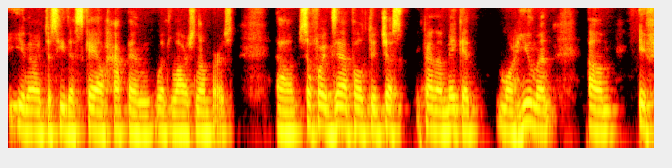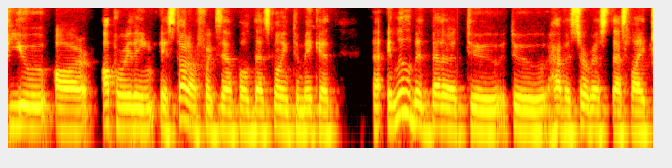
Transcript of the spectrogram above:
you know, to see the scale happen with large numbers. Um, so, for example, to just kind of make it more human, um, if you are operating a startup, for example, that's going to make it a little bit better to to have a service that's like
